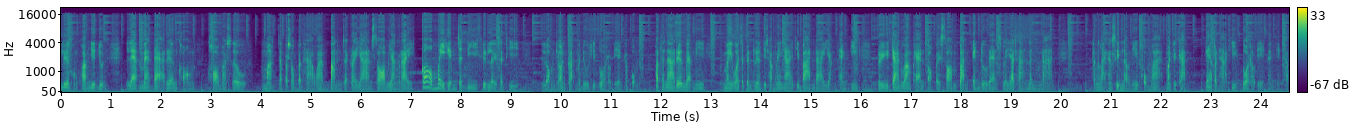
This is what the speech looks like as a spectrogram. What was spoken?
เรื่องของความยืดหยุ่น และแม้แต่เรื่องของ core muscle มั มักจะประสบปัญหาว่าปั่นจักรยานซ้อมอย่างไร ก็ไม่เห็นจะดีขึ้นเลยสักที ลองย้อนกลับมาดูที่ตัวเราเองครับผม พัฒนาเรื่องแบบนี้ไม่ว่าจะเป็นเรื่องที่ทำง่ายๆที่บ้านได้อย่างแพงกิ้ง หรือการวางแผนออกไปซ้อมปั่น endurance ระยะทางนานๆ ทั้งหลายทั้งสิ้นเหล่านี้ผมว่ามันคือการแก้ปัญหาที่ตัวเราเองนั่นเองครับ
